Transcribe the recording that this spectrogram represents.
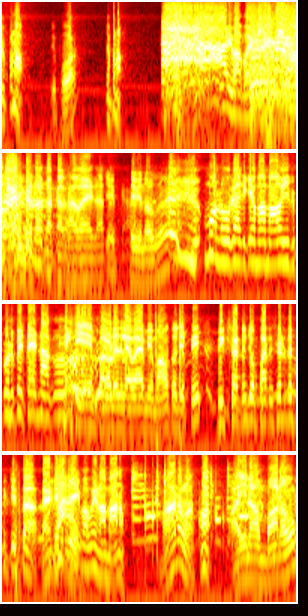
చెప్పనా? విప్పవా? చెప్పనా? చెప్తే వినవు మొన్న ఉగాదికే మా మావ ఇది కొని పెట్టాడు నాకు. ఏం పర్వాలేదు లేవా మీ మామతో చెప్పి బిగ్ షర్ట్ నుంచి ఓ పాతి షర్ట్ తెప్పించిస్తా. ప్యాంట్ విప్పు. ఆయ్ బాబాయ్, నా మానం. మానవా ఆ. అయినా మానవం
